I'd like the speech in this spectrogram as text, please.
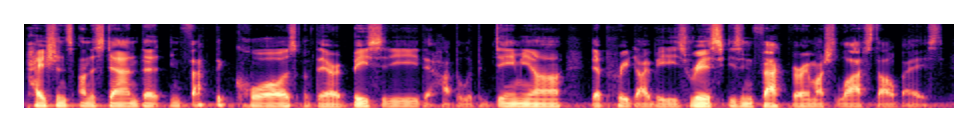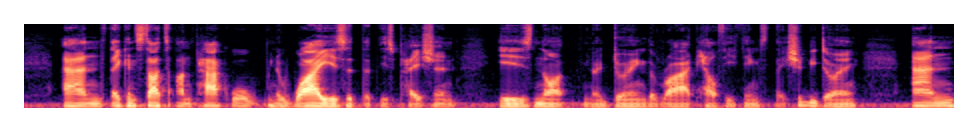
patients understand that in fact the cause of their obesity, their hyperlipidemia, their pre-diabetes risk is in fact very much lifestyle based. And they can start to unpack, well, you know, why is it that this patient is not, you know, doing the right healthy things that they should be doing? And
